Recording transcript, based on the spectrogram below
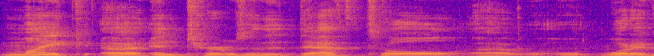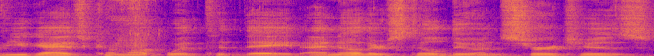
Mike. Uh, in terms of the death toll, uh, w- what have you guys come up with to date? I know they're still doing searches.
